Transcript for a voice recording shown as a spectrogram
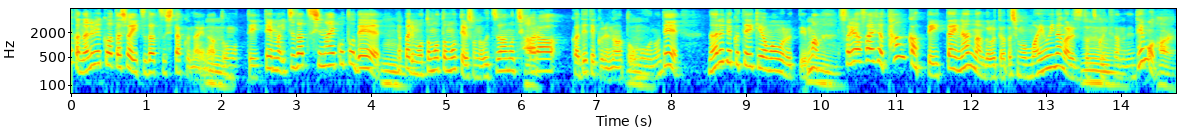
なんかなるべく私は逸脱したくないなと思っていて、まあ、逸脱しないことで、うん。やっぱりもともと持っているその器の力が出てくるなと思うので。なるべく定型を守るっていうまあ、うんそれは最初短歌って一体何なんだろうって私も迷いながらずっと作ってたので、でもはい。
